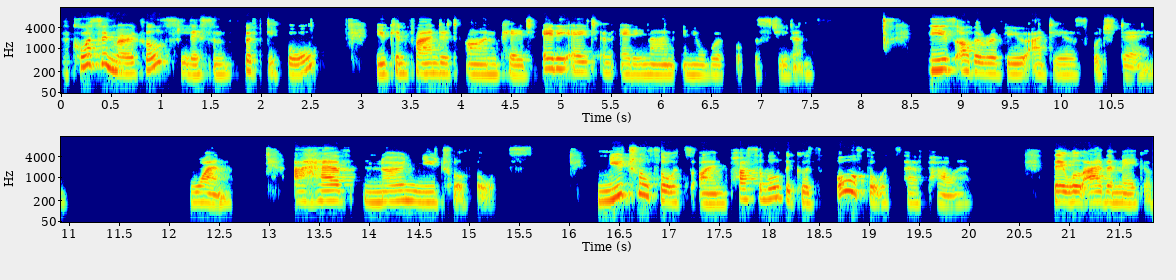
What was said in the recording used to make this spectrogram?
A Course in Miracles, lesson 54. You can find it on page 88 and 89 in your workbook for students. These are the review ideas for today. One, I have no neutral thoughts. Neutral thoughts are impossible because all thoughts have power. They will either make a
